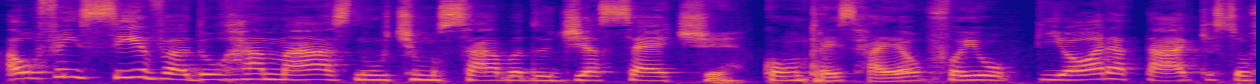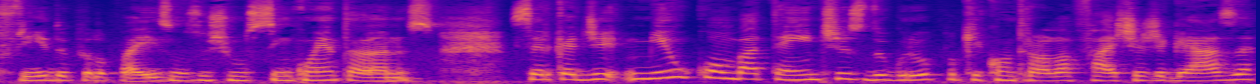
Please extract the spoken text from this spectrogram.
A ofensiva do Hamas no último sábado, dia 7, contra Israel foi o pior ataque sofrido pelo país nos últimos 50 anos. Cerca de mil combatentes do grupo que controla a faixa de Gaza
